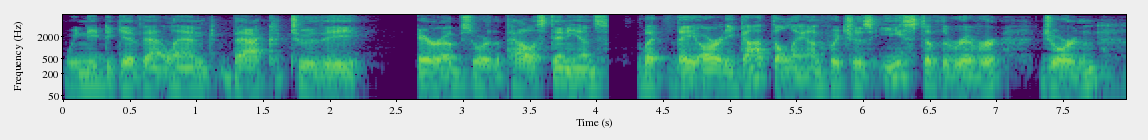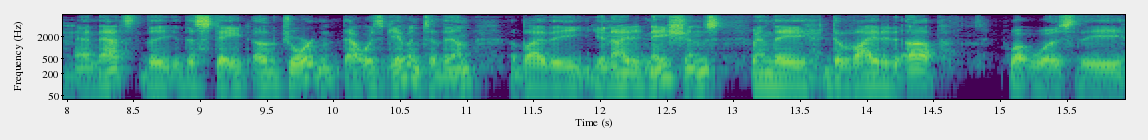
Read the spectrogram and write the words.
we need to give that land back to the Arabs or the Palestinians but they already got the land which is east of the river jordan mm-hmm. and that's the, the state of jordan that was given to them by the united nations when they divided up what was the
